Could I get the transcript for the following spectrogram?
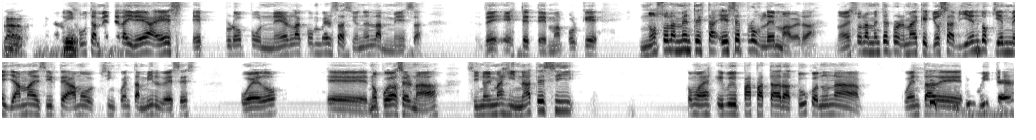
Claro. Y justamente la idea es, es proponer la conversación en la mesa de este tema, porque no solamente está ese problema, ¿verdad? No es solamente el problema de que yo sabiendo quién me llama a decir te amo 50 mil veces, puedo, eh, no puedo hacer nada, sino imagínate si, ¿cómo es? Y a tú con una cuenta de Twitter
